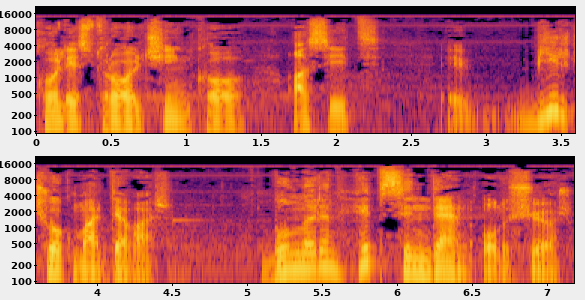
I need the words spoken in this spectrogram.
kolesterol, çinko, asit, e, birçok madde var. Bunların hepsinden oluşuyor.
